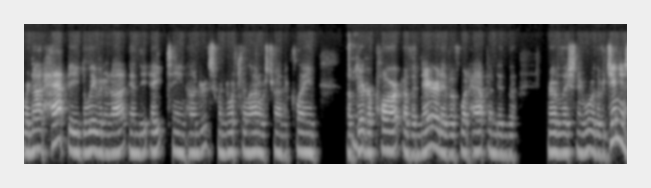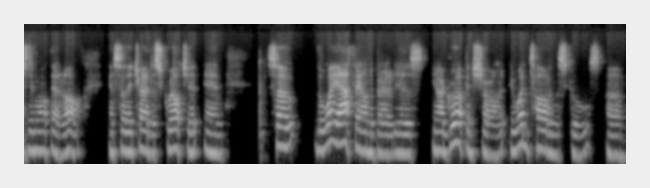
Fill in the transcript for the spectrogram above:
were not happy, believe it or not, in the 1800s when North Carolina was trying to claim a bigger part of the narrative of what happened in the Revolutionary War. The Virginians didn't want that at all. And so they tried to squelch it. And so the way I found about it is, you know, I grew up in Charlotte. It wasn't taught in the schools. Um,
